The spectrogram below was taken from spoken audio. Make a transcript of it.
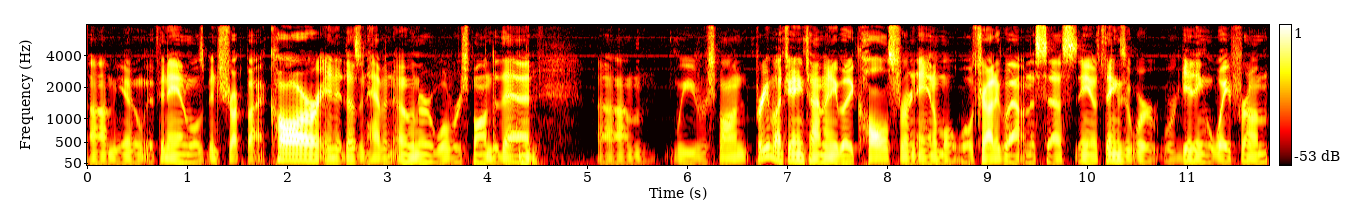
Um, you know, if an animal's been struck by a car and it doesn't have an owner, we'll respond to that. Mm. Um, we respond pretty much anytime anybody calls for an animal. We'll try to go out and assess. You know, things that we're we're getting away from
